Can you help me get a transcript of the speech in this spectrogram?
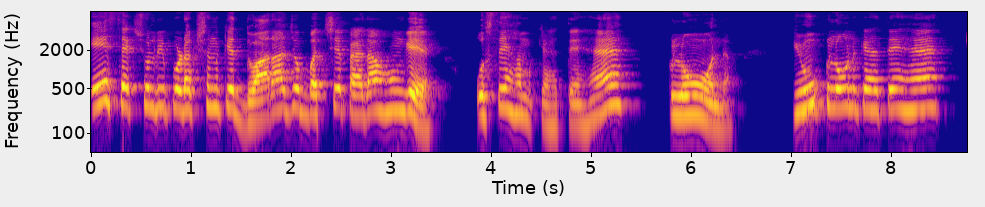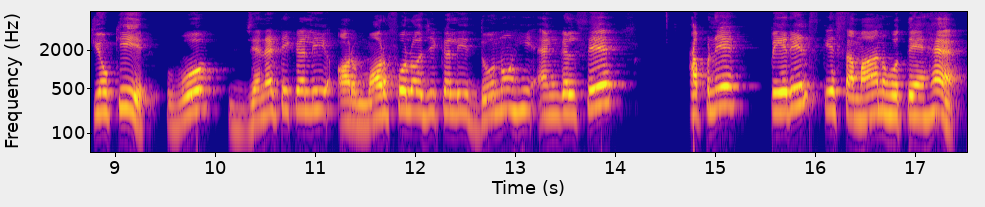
ए सेक्सुअल रिप्रोडक्शन के द्वारा जो बच्चे पैदा होंगे, उसे हम कहते हैं क्लोन। क्यों क्लोन कहते हैं? क्योंकि वो जेनेटिकली और मॉर्फोलॉजिकली दोनों ही एंगल से अपने पेरेंट्स के समान होते हैं।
